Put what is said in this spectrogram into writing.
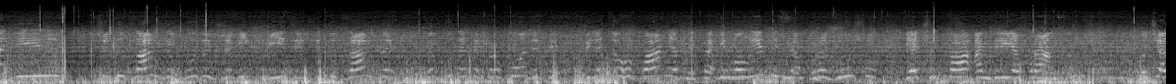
надіюсь, що тут завжди будуть живі квіти, що тут завжди ви будете проходити біля цього пам'ятника і молитися про душу Ячука Андрія Франковича. Хоча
